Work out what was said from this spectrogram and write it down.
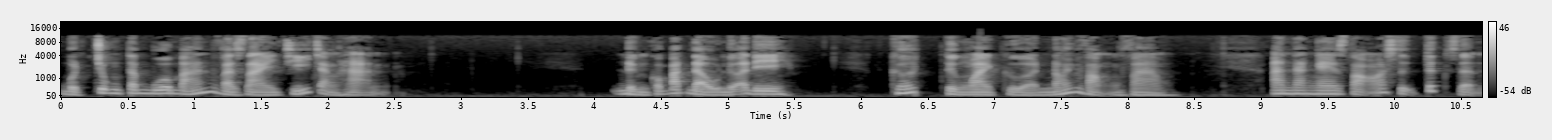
một trung tâm mua bán và giải trí chẳng hạn. Đừng có bắt đầu nữa đi. Kurt từ ngoài cửa nói vọng vào. Anna nghe rõ sự tức giận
